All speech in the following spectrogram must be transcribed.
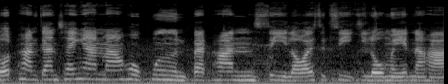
รถผ่าน การใช้งานมา 68,414 กิโลเมตรนะคะ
